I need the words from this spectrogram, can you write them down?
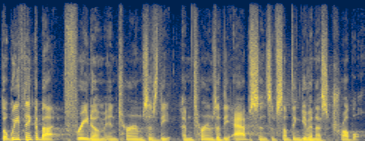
But we think about freedom in terms of the, in terms of the absence of something giving us trouble.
